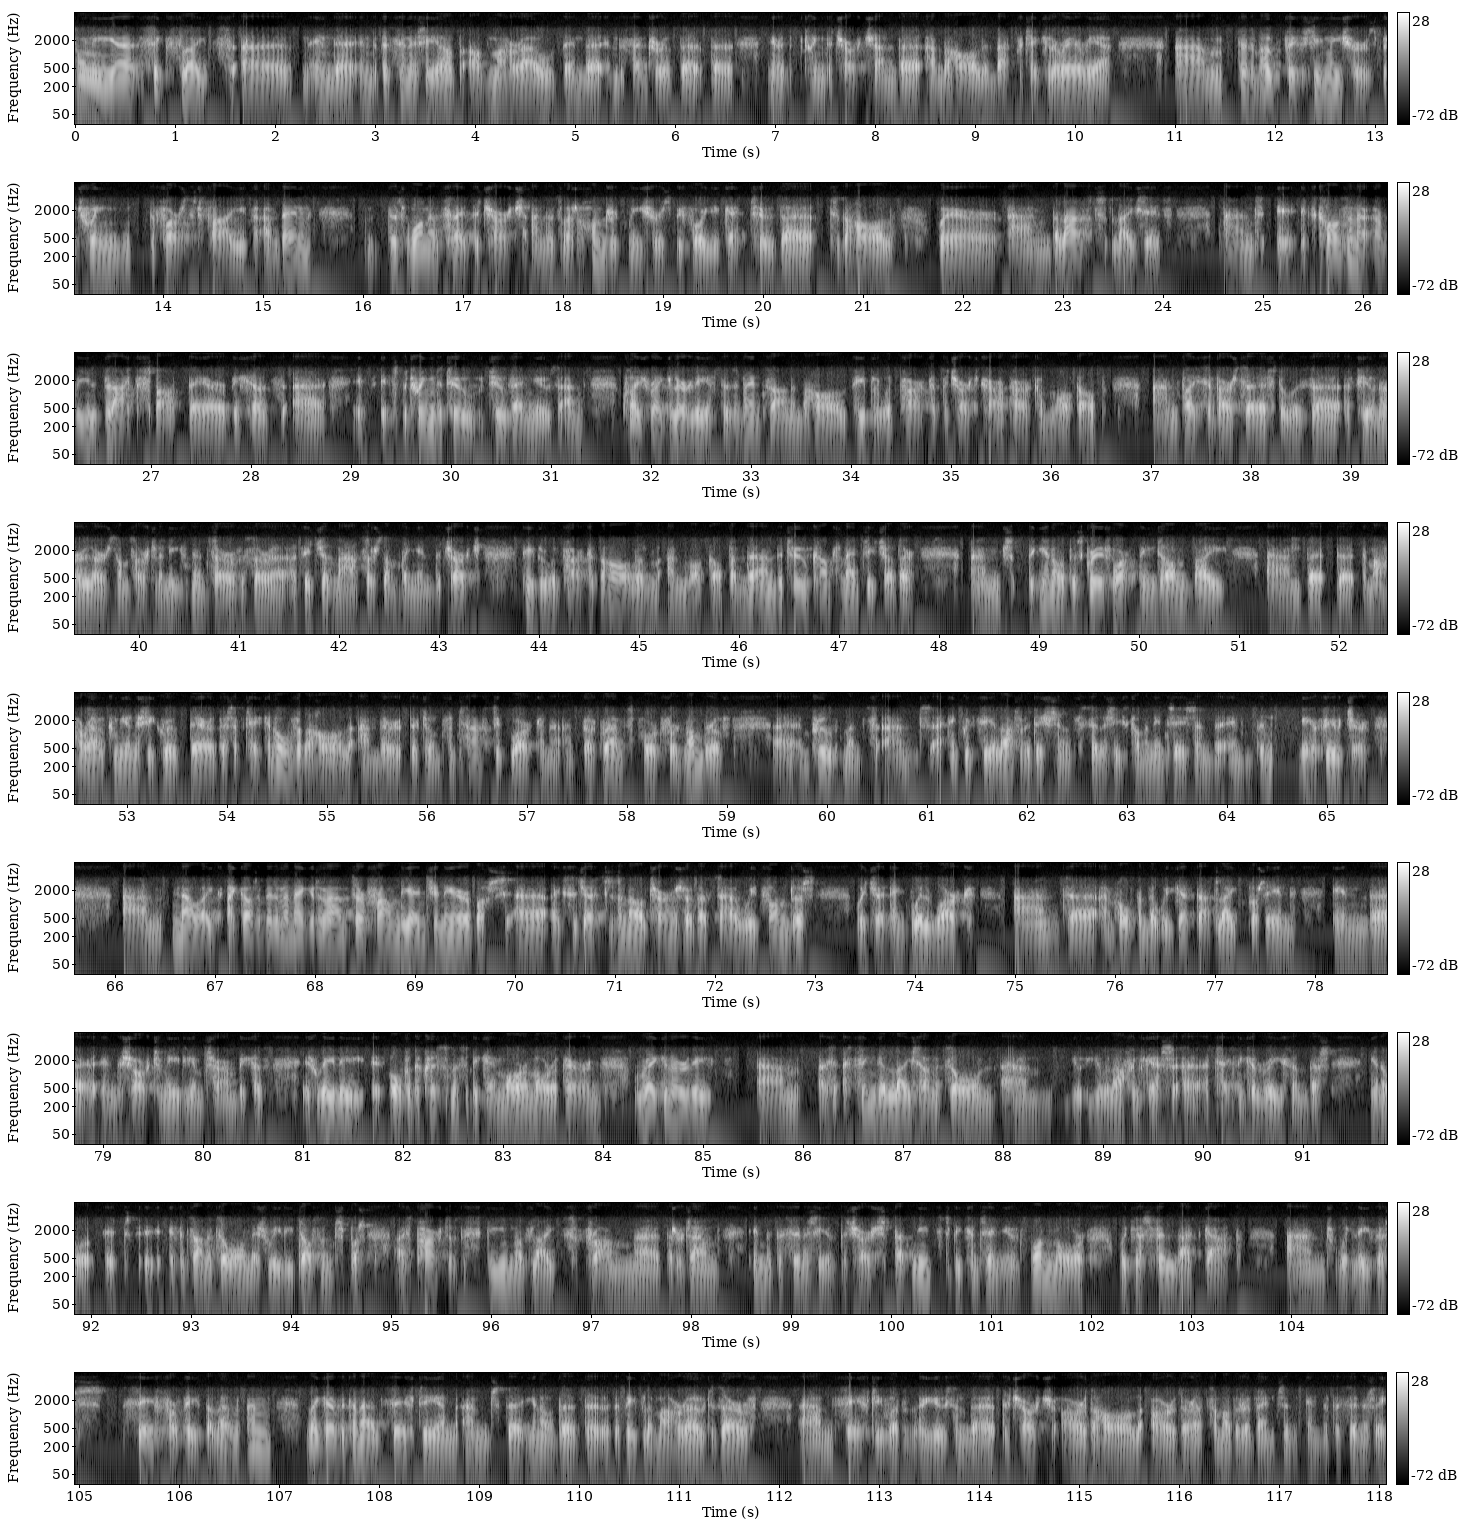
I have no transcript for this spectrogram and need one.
there's only uh, six lights uh, in the in the vicinity of of Maugherow, in the in the centre of the, the near between the church and the and the hall in that particular area. Um, there's about 50 metres between the first five, and then there's one outside the church, and there's about 100 metres before you get to the to the hall where um, the last light is and it, it's causing a, a, real black spot there because uh, it, it's between the two two venues. And quite regularly, if there's events on in the hall, people would park at the church car park and walk up, and vice versa. If there was a, a funeral or some sort of an evening service or a, a, vigil mass or something in the church, people would park at the hall and, and walk up, and the, and the two complement each other. And you know, there's great work being done by um, the, the, the Maugherow community group there that have taken over the hall and they're, they're doing fantastic work and have got grant support for a number of uh, improvements and I think we'd see a lot of additional facilities coming into it in the, in the near future. Um, now, I, I, got a bit of a negative answer from the engineer, but uh, I've suggested an alternative as to how we'd fund it, which I think will work. And uh, I'm hoping that we get that light put in in the in the short to medium term because it really over the Christmas it became more and more apparent regularly. Um, a, a, single light on its own, um, you, will often get a, a, technical reason that you know it, if it's on its own, it really doesn't. But as part of the scheme of lights from uh, that are down in the vicinity of the church, that needs to be continued. One more would just fill that gap and would leave it safe for people. And, and like everything else, safety and, and the you know the, the, the people of Maugherow deserve um, safety, whether they're using the, the church or the hall or they're at some other event in, in the vicinity.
